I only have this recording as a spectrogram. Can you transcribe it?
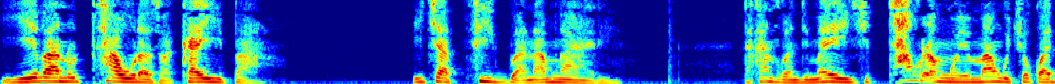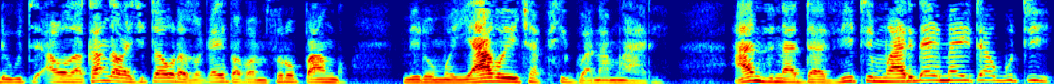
yevanotaura zvakaipa ichapfigwa namwari ndakanzwa ndima iyi ichitaura mumwoyo mangu chokwadi kuti avo vakanga vachitaura zvakaipa pamusoro pangu miromo yavo ichapfigwa namwari. Hanzi nadhavhidi mwari dai maita kuti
